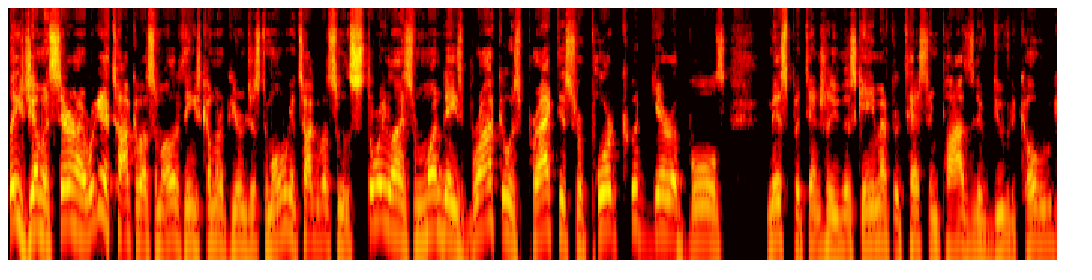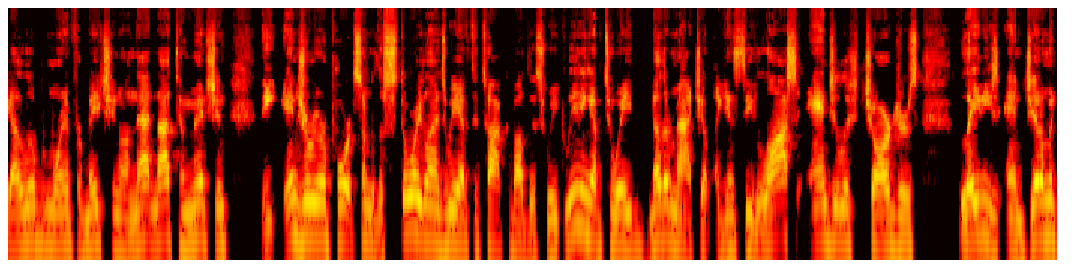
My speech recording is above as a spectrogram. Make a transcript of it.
ladies and gentlemen, Sarah and I, we're going to talk about some other things coming up here in just a moment. We're going to talk about some of the storylines from Monday's Broncos practice report. Could Garett Bolles miss potentially this game after testing positive due to COVID. We got a little bit more information on that, not to mention the injury report, some of the storylines we have to talk about this week, leading up to another matchup against the Los Angeles Chargers ladies and gentlemen.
